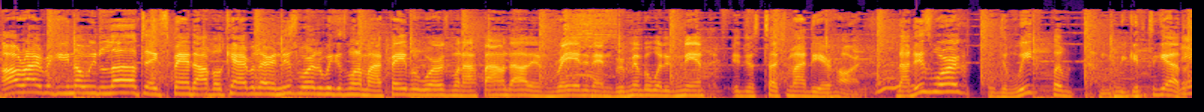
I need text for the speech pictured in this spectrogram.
All right, Rickey, you know we love to expand our vocabulary, and this word of the week is one of my favorite words. When I found out and read it and remember what it meant, it just touched my dear heart. Now, this word, the week, for, let me get it together. All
